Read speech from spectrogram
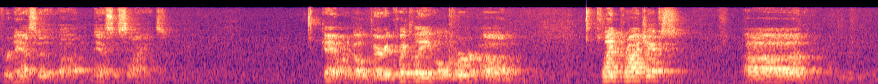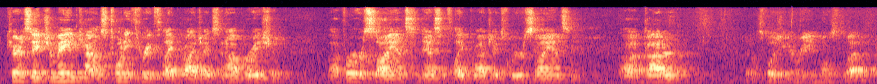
for NASA, uh, NASA science. Okay, I want to go very quickly over um, flight projects. Uh, Karen St. Germain counts 23 flight projects in operation uh, for Earth Science, NASA flight projects for Earth Science. Uh, Goddard, I suppose you can read most of that.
